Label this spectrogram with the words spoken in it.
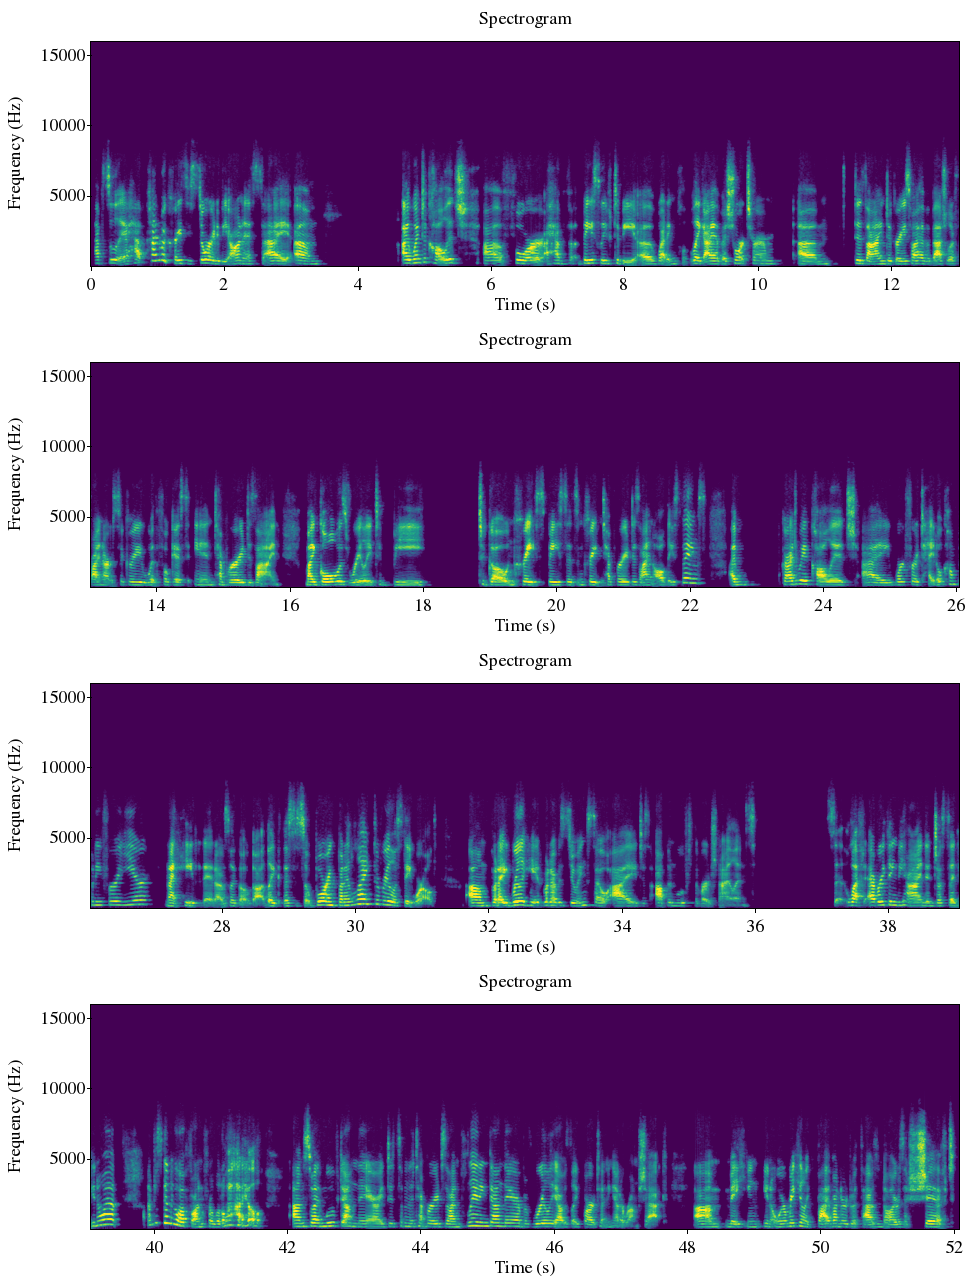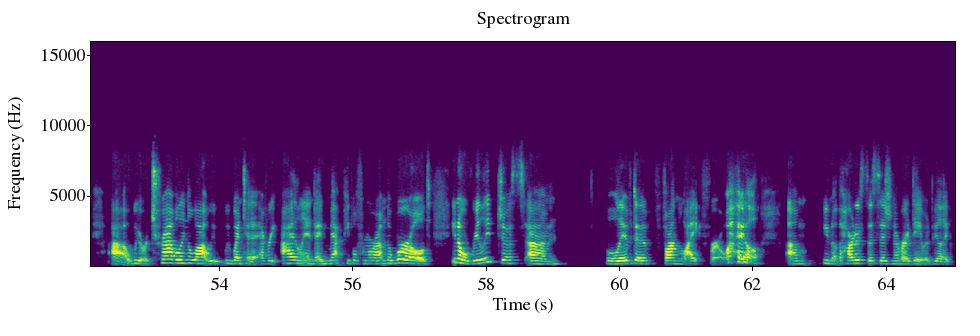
Absolutely. I have kind of a crazy story to be honest. I um I went to college uh, for I have base basically to be a wedding like I have a short term um, design degree, so I have a bachelor of fine arts degree with a focus in temporary design. My goal was really to be to go and create spaces and create temporary design, all these things. I graduated college. I worked for a title company for a year and I hated it. I was like, oh God, like this is so boring, but I like the real estate world. Um, but I really hated what I was doing. So I just up and moved to the Virgin Islands. So left everything behind and just said, you know what? I'm just going to go have fun for a little while. Um, so I moved down there. I did some of the temporary design planning down there, but really I was like bartending at a rum shack. Um, making, you know, we were making like 500 to $1,000 a shift. Uh, we were traveling a lot. We, we went to every island. I met people from around the world, you know, really just um, lived a fun life for a while. Um, you know, the hardest decision of our day would be like,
